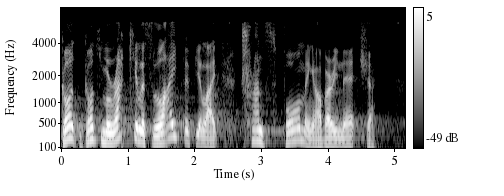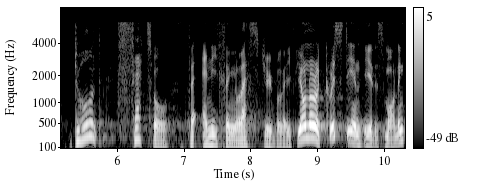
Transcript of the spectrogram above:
God, God's miraculous life, if you like, transforming our very nature. Don't settle for anything less, Jubilee. If you're not a Christian here this morning,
